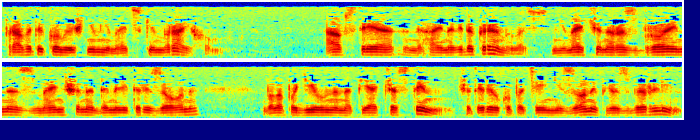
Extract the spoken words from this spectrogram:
правити колишнім німецьким райхом. Австрія негайно відокремилась, Німеччина роззброєна, зменшена, демілітаризована, була поділена на п'ять частин, чотири окупаційні зони плюс Берлін,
